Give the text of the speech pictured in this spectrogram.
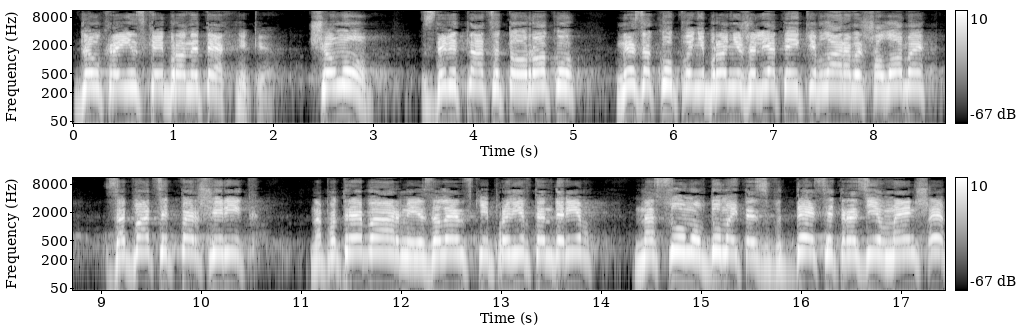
для української бронетехніки? Чому з 19-го року не закуплені бронежилети і кевларові шоломи? За 21 рік на потреби армії Зеленський провів тендерів на суму, вдумайтесь, в 10 разів менше,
